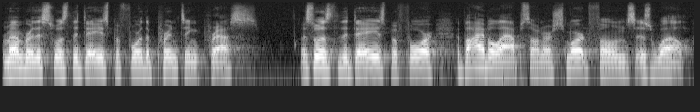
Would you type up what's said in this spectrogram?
Remember, this was the days before the printing press. This was the days before Bible apps on our smartphones as well.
